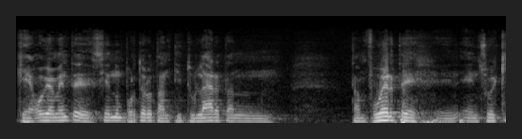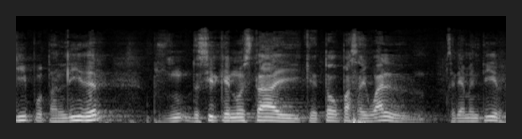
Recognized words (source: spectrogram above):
que obviamente siendo un portero tan titular, tan, tan fuerte en, su equipo, tan líder, pues, decir que no está y que todo pasa igual sería mentir.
